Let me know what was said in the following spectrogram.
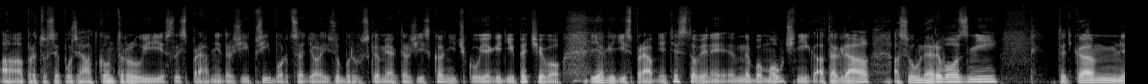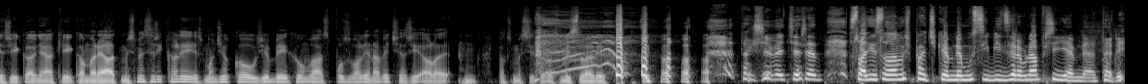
a proto se pořád kontrolují, jestli správně drží příbor, co dělají s obruskem, jak drží skleničku, jak jedí pečivo, jak jedí správně těstoviny nebo moučník a tak dál a jsou nervózní, Teďka mě říkal nějaký kamarád, my jsme si říkali s manželkou, že bychom vás pozvali na večeři, ale hm, pak jsme si to rozmysleli. Takže večeře s Ladislavem Špačkem nemusí být zrovna příjemné tady.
